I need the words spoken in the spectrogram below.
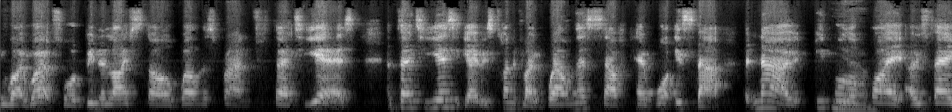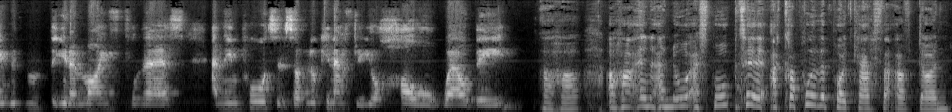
who I work for, have been a lifestyle wellness brand for 30 years. And 30 years ago, it's kind of like wellness, self care, what is that? But now people yeah. are quite au fait with, you know, mindfulness and the importance of looking after your whole well being. Uh huh. Uh huh. And I know I spoke to a couple of the podcasts that I've done.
